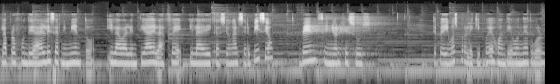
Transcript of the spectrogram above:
la profundidad del discernimiento y la valentía de la fe y la dedicación al servicio. Ven, Señor Jesús. Te pedimos por el equipo de Juan Diego Network,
